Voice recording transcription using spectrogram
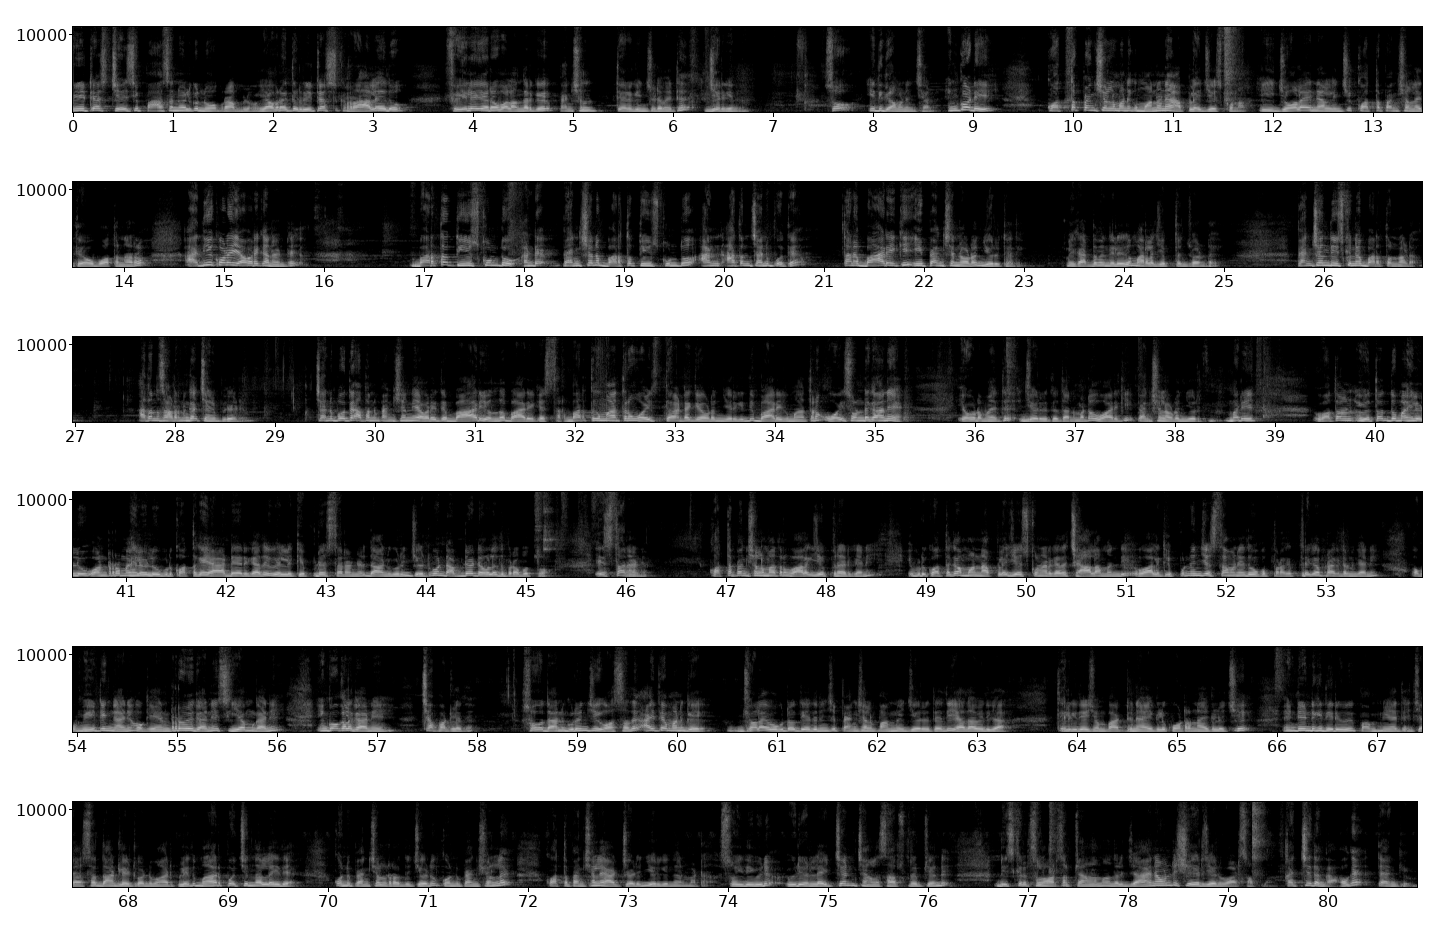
రీటెస్ట్ చేసి పాస్ అయిన వాళ్ళకి నో ప్రాబ్లం. ఎవరైతే రీటెస్ట్కి రాలేదో ఫెయిల్ అయ్యారో వాళ్ళందరికీ పెన్షన్ తొలగించడం అయితే జరిగింది. సో ఇది గమనించాను. ఇంకోటి కొత్త పెన్షన్లు మనకి మొన్ననే అప్లై చేసుకున్నాం. ఈ జూలై నెల నుంచి కొత్త పెన్షన్లు అయితే ఇవ్వబోతున్నారు. అది కూడా ఎవరికనంటే భర్త తీసుకుంటూ అంటే పెన్షన్ భర్త తీసుకుంటూ అన్- అతను చనిపోతే తన భార్యకి ఈ పెన్షన్ ఇవ్వడం జరుగుతుంది. మీకు అర్థమైంది లేదు? మరలా చెప్తాను చూడండి. పెన్షన్ తీసుకునే భర్త ఉన్నాడు. అతను సడన్గా చనిపోయాడు. చనిపోతే అతని పెన్షన్ ఎవరైతే భార్య ఉందో భార్యకి ఇస్తారు. భర్తకు మాత్రం వయసు దాటాకి ఇవ్వడం జరిగింది. భార్యకి మాత్రం వయసు ఉండగానే ఇవ్వడం అయితే జరుగుతుంది అనమాట వారికి పెన్షన్ ఇవ్వడం జరుగుతుంది. మరి వతం వితంతు మహిళలు ఒంటరి మహిళలు ఇప్పుడు కొత్తగా యాడ్ అయ్యారు కదా వీళ్ళకి ఎప్పుడు ఇస్తారనేది దాని గురించి ఎటువంటి అప్డేట్ ఇవ్వలేదు ప్రభుత్వం. ఇస్తానని. కొత్త పెన్షన్లు మాత్రం వాళ్ళకి చెప్తున్నారు కానీ ఇప్పుడు కొత్తగా మొన్న అప్లై చేసుకున్నారు కదా చాలామంది వాళ్ళకి ఎప్పటి నుంచి ఇస్తామనేది ఒక పత్రికా ప్రకటన కానీ ఒక మీటింగ్ కానీ ఒక ఇంటర్వ్యూ కానీ సీఎం కానీ ఇంకొకరు కానీ చెప్పట్లేదు. సో దాని గురించి వస్తుంది. అయితే మనకి జూలై ఒకటో తేదీ నుంచి పెన్షన్ పంపిణీ జరుగుతుంది యథావిధిగా. తెలుగుదేశం పార్టీ నాయకులు కూటర నాయకులు వచ్చి ఇంటింటికి తిరిగి పంపిణీ అయితే చేస్తారు. దాంట్లో ఎటువంటి మార్పు లేదు. మార్పు వచ్చిందల్లా ఇదే. కొన్ని పెన్షన్లు రద్దు చేయడం కొన్ని పెన్షన్లు కొత్త పెన్షన్లు యాడ్ చేయడం జరిగిందనమాట సో ఇది వీడియో. వీడియోని లైక్ చేయండి ఛానల్ సబ్స్క్రైబ్ చేయండి. డిస్క్రిప్షన్లో వాట్సాప్ ఛానల్ అందులో జాయిన్ అవ్వండి షేర్ చేయండి వాట్సాప్లో. ఖచ్చితంగా. ఓకే? Thank you.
